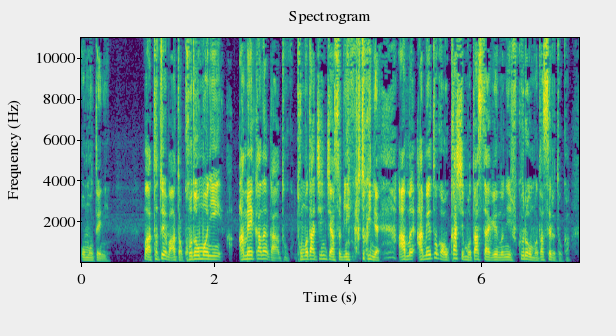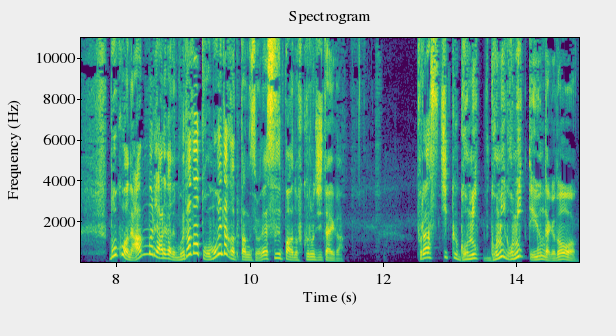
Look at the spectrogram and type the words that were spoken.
表に。まあ、例えば、あと子供に、飴かなんか、友達ん家遊びに行くときに、飴、飴とかお菓子持たせてあげるのに袋を持たせるとか。僕はね、あんまりあれがね、無駄だと思えなかったんですよね、スーパーの袋自体が。プラスチックゴミ、ゴミゴミって言うんだけど、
